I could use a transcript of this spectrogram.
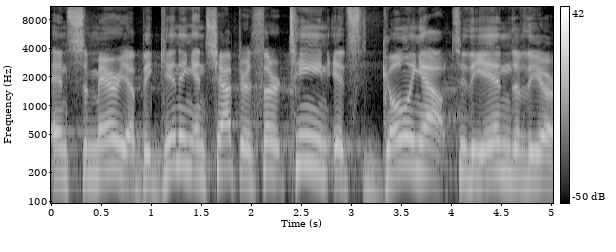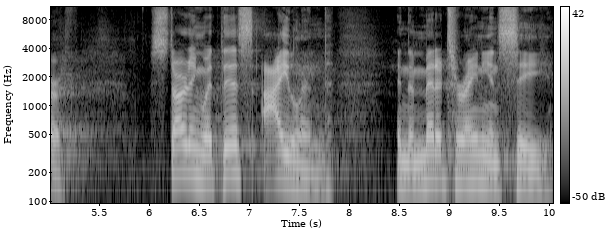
and Samaria. Beginning in chapter 13, it's going out to the end of the earth, starting with this island in the Mediterranean Sea.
